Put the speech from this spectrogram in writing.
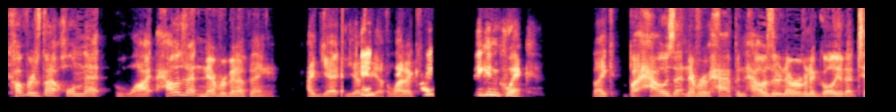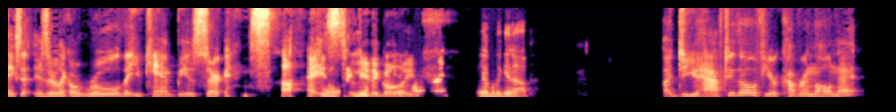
covers that whole net. Why? How has that never been a thing? I get you have and to be athletic, big and quick. Like, but how has that never happened? How has there never been a goalie that takes it? Is there like a rule that you can't be a certain size well, to be the goalie? Be able to get up. Uh, do you have to though? If you're covering the whole net,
